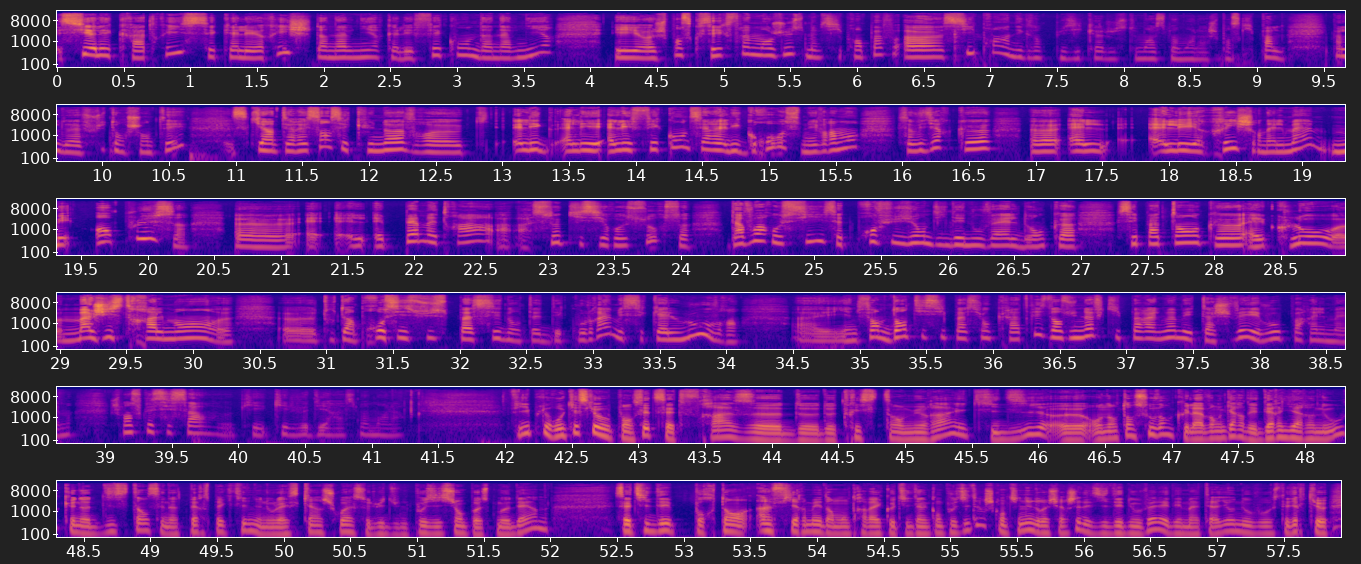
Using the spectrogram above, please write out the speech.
si elle est créatrice, c'est qu'elle est riche d'un avenir, qu'elle est féconde d'un avenir. Et je pense que c'est extrêmement juste, même s'il prend pas, s'il prend un exemple musical justement à ce moment-là. Je pense qu'il parle, il parle de la flûte enchantée. Ce qui est intéressant, c'est qu'une œuvre, elle est, elle est, elle est féconde, c'est elle est grosse, mais vraiment, ça veut dire que elle, elle est riche en elle-même, mais en plus, elle, permettra à, ceux qui s'y ressourcent d'avoir aussi cette profusion d'idées nouvelles. Donc, c'est pas tant qu'elle clôt euh, magistralement euh, euh, tout un processus passé dont elle découlerait, mais c'est qu'elle ouvre. il y a une forme d'anticipation créatrice dans une œuvre qui par elle-même est achevée et vaut par elle-même. Je pense que c'est ça qu'il veut dire à ce moment-là. Philippe Leroux, qu'est-ce que vous pensez de cette phrase de, Tristan Muraille qui dit On entend souvent que l'avant-garde est derrière nous, que notre distance et notre perspective ne nous laissent qu'un choix, celui d'une position postmoderne. Cette idée, pourtant infirmée dans mon travail quotidien de compositeur, je continue de rechercher des idées nouvelles et des matériaux nouveaux. C'est-à-dire que,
